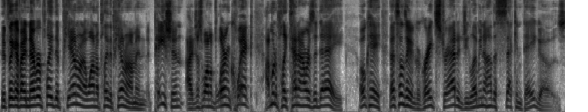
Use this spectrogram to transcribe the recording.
it's like if I never played the piano and I want to play the piano, I'm impatient. I just want to learn quick. I'm going to play 10 hours a day. Okay, that sounds like a great strategy. Let me know how the second day goes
